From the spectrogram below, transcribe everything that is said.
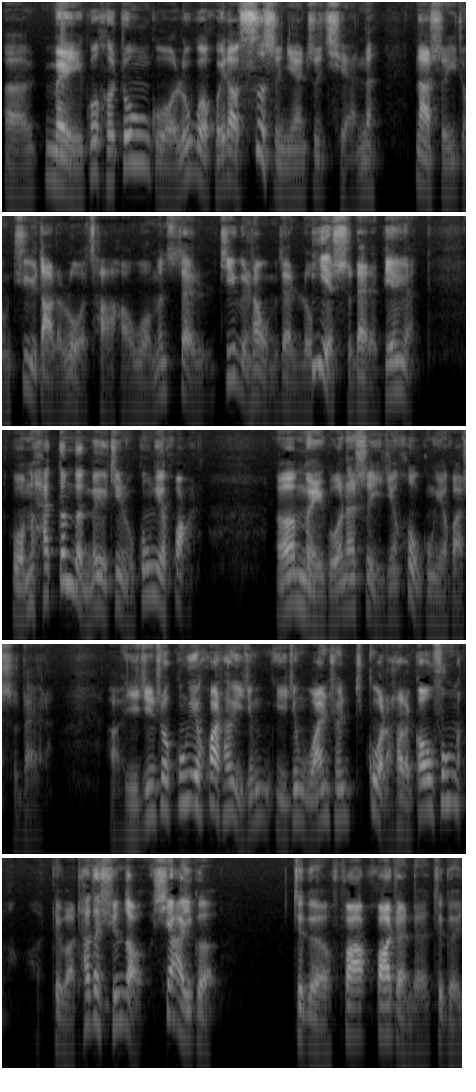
呃，美国和中国如果回到四十年之前呢，那是一种巨大的落差，哈。我们在基本上我们在农业时代的边缘，我们还根本没有进入工业化，而美国呢是已经后工业化时代了，啊，已经说工业化它已经已经完全过了它的高峰了，对吧？它在寻找下一个这个发发展的这个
